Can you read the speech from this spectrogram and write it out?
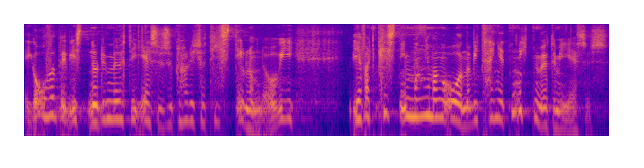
Jeg er overbevist Når du møter Jesus, så klarer du ikke å tie stille om det. Og vi, vi, har vært kristne i mange mange år, men vi trenger et nytt møte med Jesus.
